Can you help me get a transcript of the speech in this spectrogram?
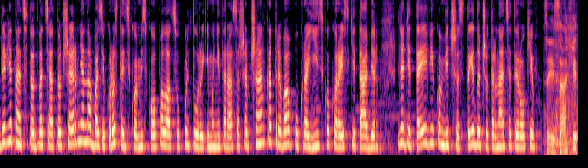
19-20 червня на базі Коростенського міського палацу культури імені Тараса Шевченка тривав українсько-корейський табір для дітей віком від 6 до 14 років. Цей захід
